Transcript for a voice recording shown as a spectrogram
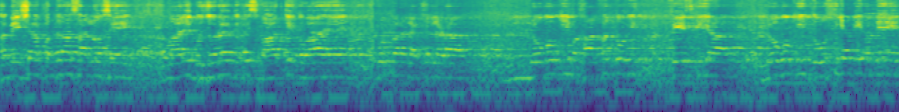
ہمیشہ پندرہ سالوں سے ہمارے بزرگ اس بات کے گواہ ہیں۔ ان پر الیکشن لڑا۔ لوگوں کی مخالفت کو بھی فیس کیا۔ لوگوں کی دوستیاں بھی ہمیں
